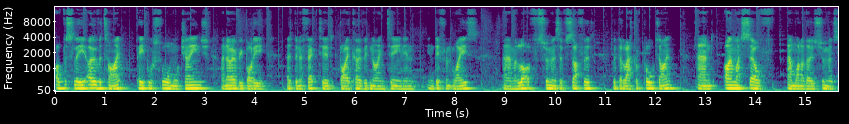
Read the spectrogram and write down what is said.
obviously over time people's form will change. I know everybody has been affected by COVID-19 in, in different ways. Um, a lot of swimmers have suffered with the lack of pool time and I myself am one of those swimmers.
